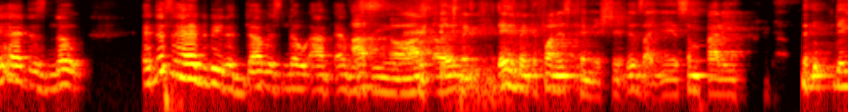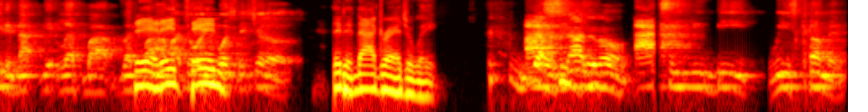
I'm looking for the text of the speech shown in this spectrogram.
it had this note. And this had to be the dumbest note I've ever I, seen. oh, I, oh, they, make, they just making fun of this penman shit. It's like, yeah, somebody they, they did not get left by left Yeah, behind they- by they Bush. They should have. They did not graduate. I No, see not at all. I see you be, we's coming.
